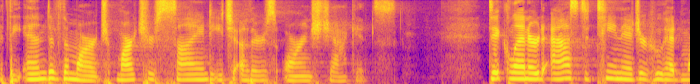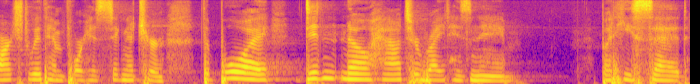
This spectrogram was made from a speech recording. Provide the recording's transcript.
At the end of the march, marchers signed each other's orange jackets. Dick Leonard asked a teenager who had marched with him for his signature. The boy didn't know how to write his name, but he said,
